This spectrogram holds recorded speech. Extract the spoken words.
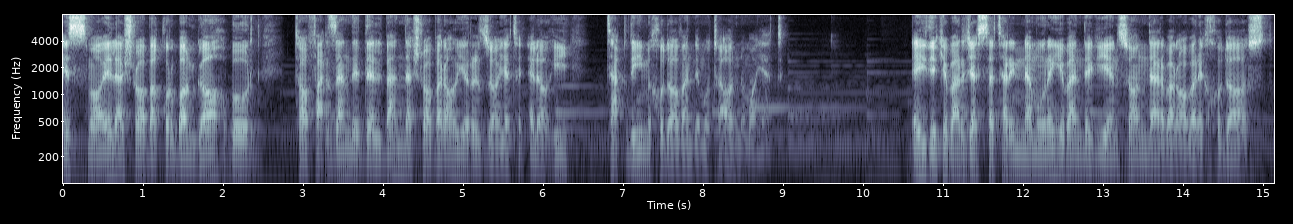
اسماعیلش را به قربانگاه برد تا فرزند دلبندش را برای رضایت الهی تقدیم خداوند متعال نماید. عیدی که برجسته ترین نمونه بندگی انسان در برابر خداست.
